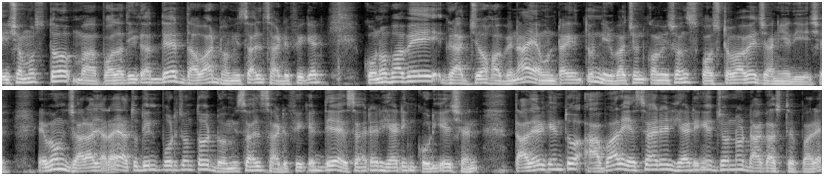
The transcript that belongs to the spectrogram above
এই সমস্ত পদাধিকারদের দেওয়া ডোমিসাইল সার্টিফিকেট কোনোভাবেই গ্রাহ্য হবে না এমনটা কিন্তু নির্বাচন কমিশন স্পষ্টভাবে জানিয়ে দিয়েছে। এবং যারা যারা এতদিন পর্যন্ত ডোমিসাইল সার্টিফিকেট দিয়ে এসআইআরের হিয়ারিং করিয়েছেন, তাদের কিন্তু আবার এসআইআরের হিয়ারিংয়ের জন্য ডাক আসতে পারে,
